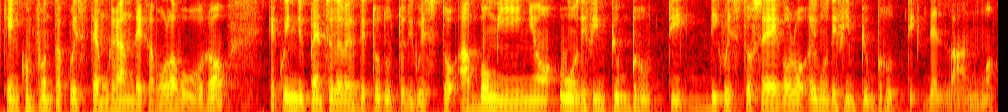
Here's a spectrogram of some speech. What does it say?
che in confronto a questo è un grande capolavoro. E quindi penso di aver detto tutto di questo abominio, uno dei film più brutti di questo secolo e uno dei film più brutti dell'anno.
